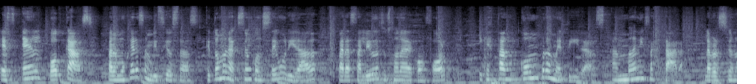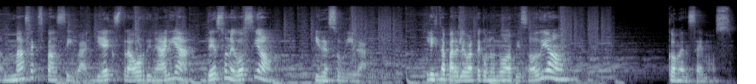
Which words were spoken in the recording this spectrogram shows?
es el podcast para mujeres ambiciosas que toman acción con seguridad para salir de su zona de confort y que están comprometidas a manifestar la versión más expansiva y extraordinaria de su negocio y de su vida. ¿Lista para elevarte con un nuevo episodio? Comencemos.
